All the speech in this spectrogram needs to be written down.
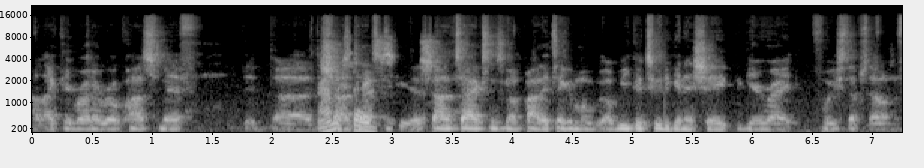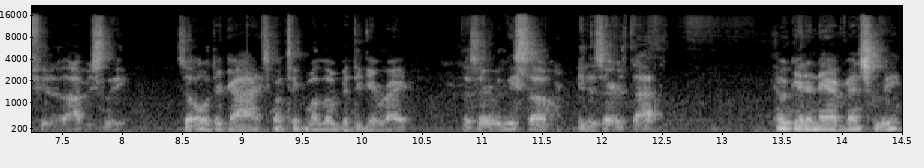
I like they running Roquan Smith. Uh, DeSean Jackson. DeSean Jackson's going to probably take him a, a week or two to get in shape, to get right before he steps out on the field. Obviously, he's an older guy. It's going to take him a little bit to get right. Deservedly so. He deserves that. He'll get in there eventually.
